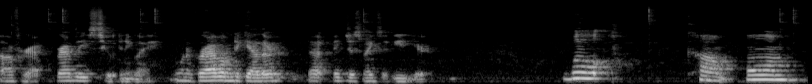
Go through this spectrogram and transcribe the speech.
oh, I forgot, grab these two anyway. You want to grab them together. That It just makes it easier. Well, come on.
